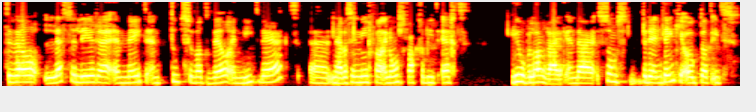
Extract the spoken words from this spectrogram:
Terwijl lessen leren en meten en toetsen wat wel en niet werkt. Uh, nou, dat is in ieder geval in ons vakgebied echt heel belangrijk. En daar soms denk je ook dat iets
